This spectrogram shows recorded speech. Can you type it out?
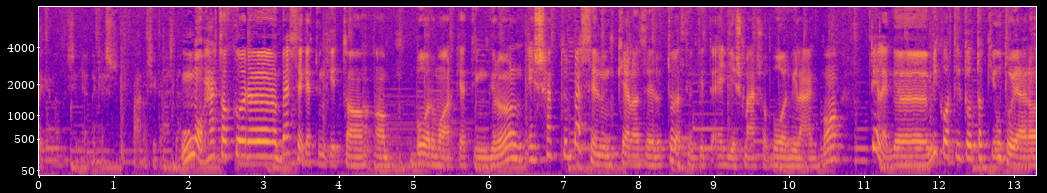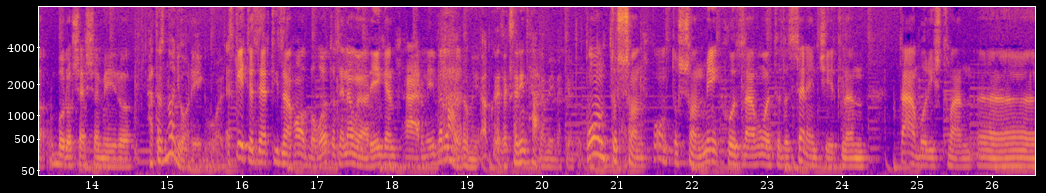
igen, az is egy érdekes párosítás lenne. No, hát akkor beszélgetünk itt a, a bor marketingről, és hát beszélünk kell azért, történt itt egy és más a borvilágban. Tényleg, mikor tiltottak ki utoljára boros eseményről? Hát ez nagyon rég volt. Ez 2016-ban volt, azért nem olyan régen, három évvel ezelőtt. Három év, akkor ezek szerint három évet töltött. Pontosan, pontosan, még hozzá volt ez a szerencsétlen Tábor István ö,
